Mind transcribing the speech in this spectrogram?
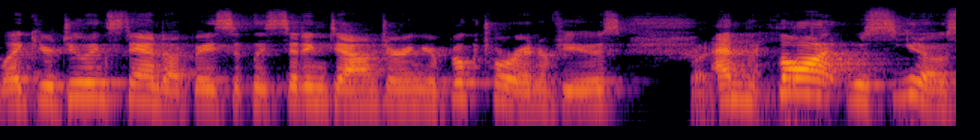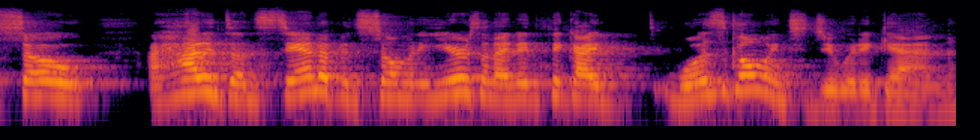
Like you're doing stand-up, basically sitting down during your book tour interviews." Right. And the thought was, you know, so I hadn't done stand-up in so many years, and I didn't think I was going to do it again.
